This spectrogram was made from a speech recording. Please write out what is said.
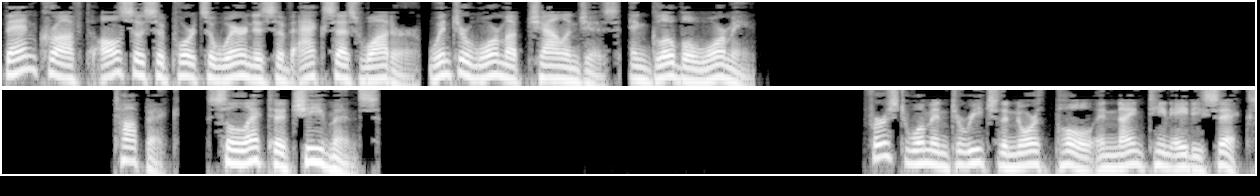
Bancroft also supports awareness of access water, winter warm-up challenges, and global warming. Select achievements First woman to reach the North Pole in 1986.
